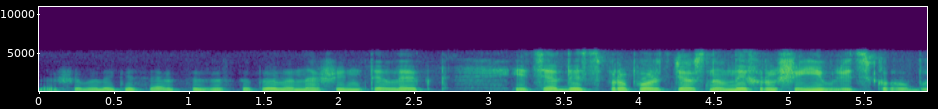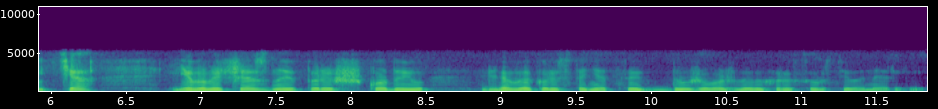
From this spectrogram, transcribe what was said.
Наше велике серце заступило наш інтелект, і ця диспропорція основних рушіїв людського буття є величезною перешкодою для використання цих дуже важливих ресурсів енергії.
